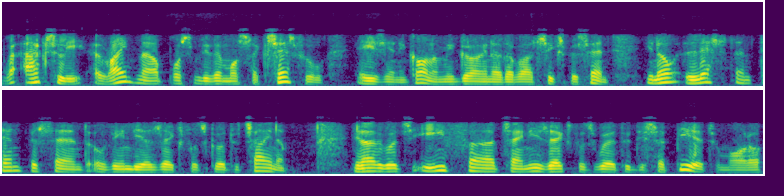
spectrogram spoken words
Well, actually, right now, possibly the most successful Asian economy, growing at about 6%. You know, less than 10% of India's exports go to China. In other words, if uh, Chinese exports were to disappear tomorrow,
